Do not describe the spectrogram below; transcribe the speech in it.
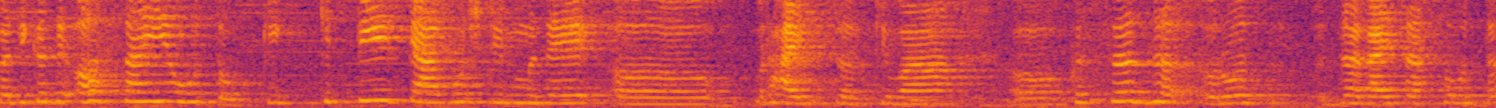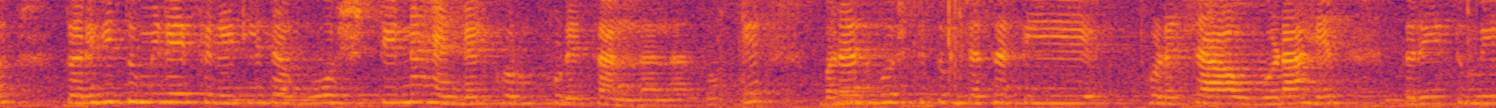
कधी कधी असह्य होतो की किती त्या गोष्टींमध्ये राहायचं किंवा कसं ज रोज जगायचं असं होतं तरीही तुम्ही डेफिनेटली त्या गोष्टींना हँडल करून पुढे चाललात ओके बऱ्याच गोष्टी तुमच्यासाठी थोड्याशा अवघड आहेत तरी तुम्ही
